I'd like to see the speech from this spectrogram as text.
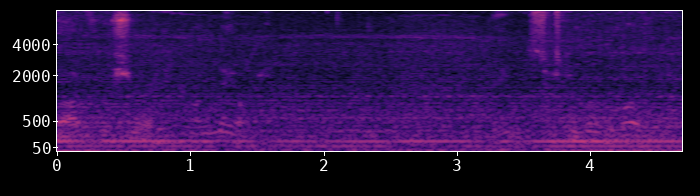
for sure nail me. He was just a little away.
